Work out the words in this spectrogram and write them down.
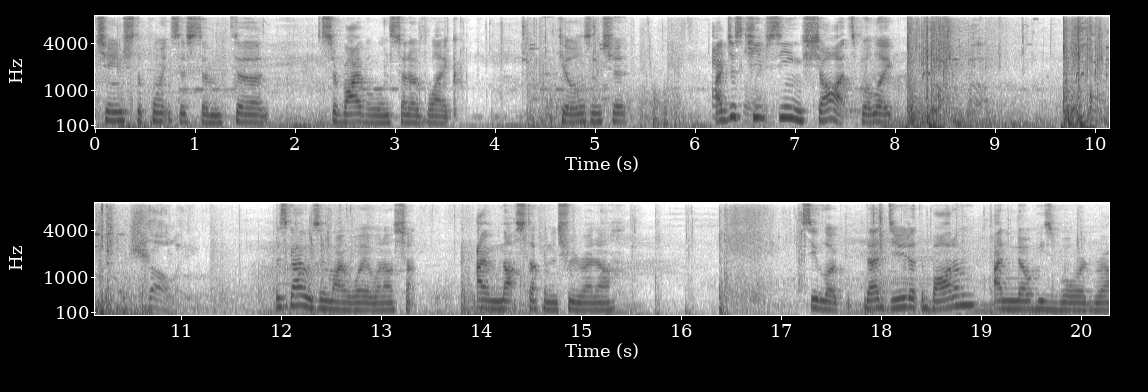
change the point system to survival instead of like kills and shit. I just keep seeing shots, but like. This guy was in my way when I was shot. I'm not stuck in a tree right now. See, look, that dude at the bottom, I know he's bored, bro.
